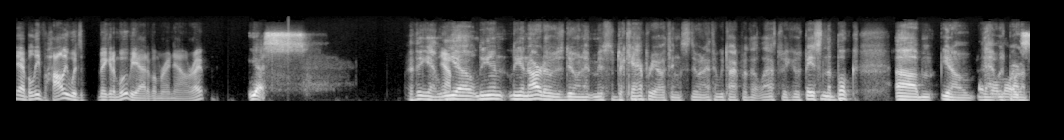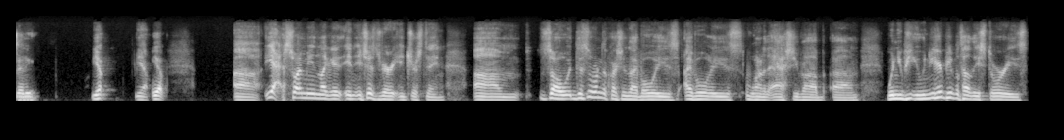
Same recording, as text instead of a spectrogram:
Yeah, I believe Hollywood's making a movie out of him right now, right? yes I think yeah, Yeah. Leo Leon, Leonardo is doing it. Mr. DiCaprio, I think, is doing. it. I think we talked about that last week. It was based on the book. Um, you know that Devil was in brought White up. City. In, yep, yep, Yep. Uh, yeah. So I mean, like, it, it's just very interesting. Um, so this is one of the questions I've always I've always wanted to ask you, Bob. Um, when you when you hear people tell these stories,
